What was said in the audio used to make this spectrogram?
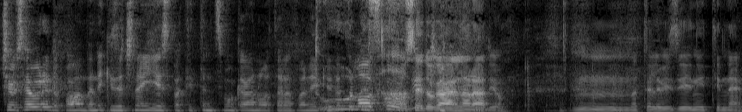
če vse v redu, pa on, da neki začne jesti, pa ti tam smoga noter, ali pa nekaj. Da to malo To tako. se je dogajalo na radiju, mm, na televiziji niti ne.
